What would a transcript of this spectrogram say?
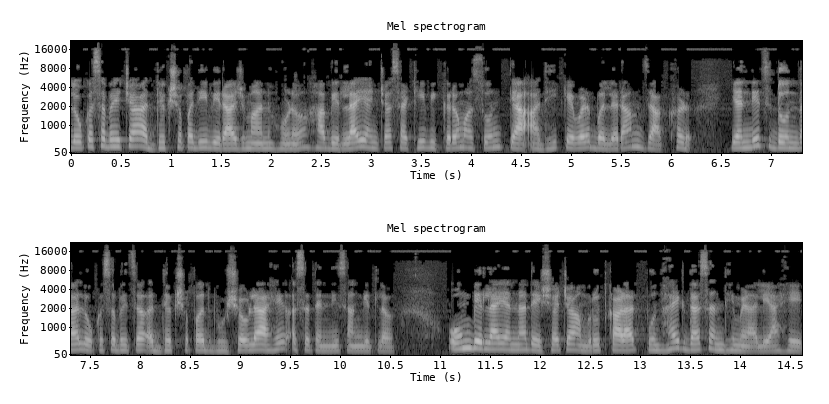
लोकसभेच्या अध्यक्षपदी विराजमान होणं हा बिर्ला यांच्यासाठी विक्रम असून त्याआधी केवळ बलराम जाखड यांनीच दोनदा लोकसभेचं अध्यक्षपद भूषवलं आहे असं त्यांनी सांगितलं. ओम बिर्ला यांना देशाच्या अमृतकाळात पुन्हा एकदा संधी मिळाली आहे.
